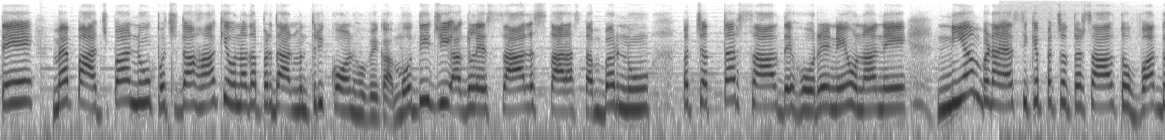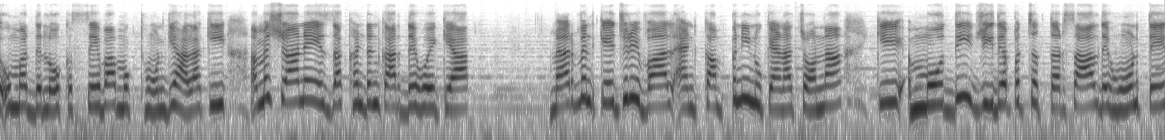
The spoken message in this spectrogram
ਤੇ ਮੈਂ ਭਾਜਪਾ ਨੂੰ ਪੁੱਛਦਾ ਹਾਂ ਕਿ ਉਹਨਾਂ ਦਾ ਪ੍ਰਧਾਨ ਮੰਤਰੀ ਕੌਣ ਹੋਵੇਗਾ। ਮੋਦੀ ਜੀ ਅਗਲੇ ਸਾਲ 17 ਸਤੰਬਰ ਨੂੰ 75 ਸਾਲ ਦੇ ਹੋ ਰਹੇ ਨੇ। ਉਹਨਾਂ ਨੇ ਨਿਯਮ ਬਣਾਇਆ ਸੀ ਕਿ 75 ਸਾਲ ਤੋਂ ਵੱਧ ਉਮਰ ਦੇ ਲੋਕ ਸੇਵਾ ਮੁਕਤ ਹੋਣਗੇ। ਹਾਲਾਂਕਿ ਅਮਿਤ ਸ਼ਾਹ ਨੇ ਇਸ ਦਾ ਖੰਡਨ ਕਰਦੇ ਹੋਏ ਕਿਹਾ ਮੈਂ ਅਰਵਿੰਦ ਕੇਜਰੀਵਾਲ ਐਂਡ ਕੰਪਨੀ ਨੂੰ ਕਹਿਣਾ ਚਾਹੁੰਦਾ ਕਿ ਮੋਦੀ ਜੀ ਦੇ 75 ਸਾਲ ਦੇ ਹੋਣ ਤੇ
